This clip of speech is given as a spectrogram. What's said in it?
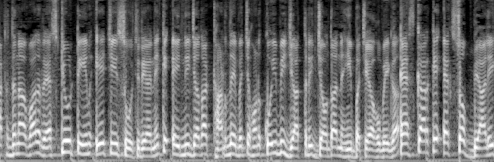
8 ਦਿਨਾਂ ਬਾਅਦ ਰੈਸਕਿਊ ਟੀਮ ਇਹ ਚੀਜ਼ ਸੋਚ ਰਿਹਾ ਨੇ ਕਿ ਇੰਨੀ ਜ਼ਿਆਦਾ ਠੰਡ ਦੇ ਵਿੱਚ ਹੁਣ ਕੋਈ ਵੀ ਯਾਤਰੀ ਜਿਉਂਦਾ ਨਹੀਂ ਬਚਿਆ ਹੋਵੇਗਾ। ਇਸ ਕਰਕੇ 142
